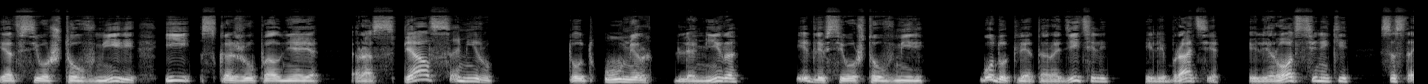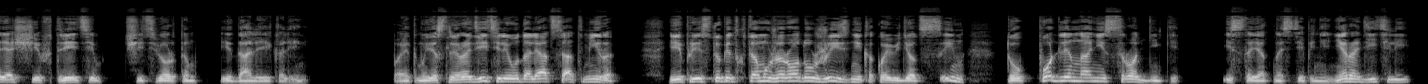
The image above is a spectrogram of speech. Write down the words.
и от всего, что в мире, и, скажу полнее, распялся миру, тот умер для мира и для всего, что в мире. Будут ли это родители, или братья, или родственники, состоящие в третьем, четвертом и далее колене. Поэтому если родители удалятся от мира и приступят к тому же роду жизни, какой ведет сын, то подлинно они сродники и стоят на степени не родителей,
